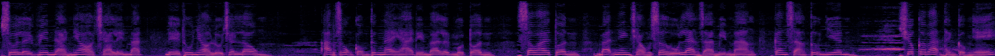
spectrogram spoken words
Rồi lấy viên đá nhỏ trà lên mặt để thu nhỏ lỗ chân lông. Áp dụng công thức này 2 đến 3 lần một tuần. Sau 2 tuần, bạn nhanh chóng sở hữu làn da mịn màng, căng sáng tự nhiên. Chúc các bạn thành công nhé!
